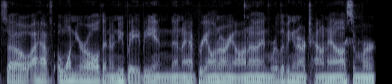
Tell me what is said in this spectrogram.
So I have a one year old and a new baby, and then I have Brielle and Ariana, and we're living in our townhouse, and we're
